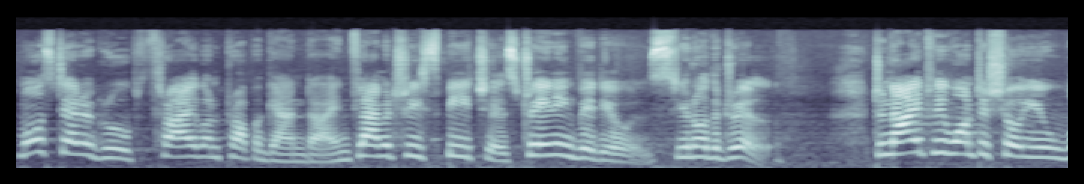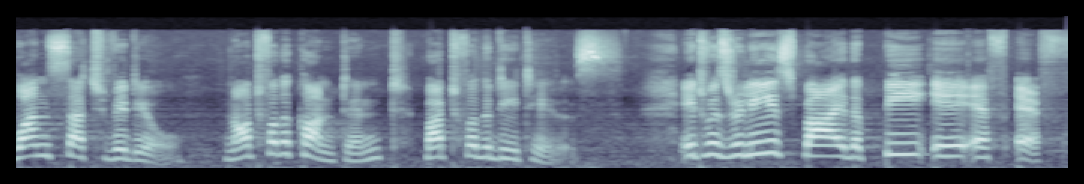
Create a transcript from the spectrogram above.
Most terror groups thrive on propaganda, inflammatory speeches, training videos. You know the drill. Tonight, we want to show you one such video, not for the content, but for the details. It was released by the PAFF,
